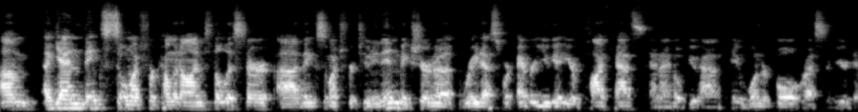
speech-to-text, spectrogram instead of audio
Um, again, thanks so much for coming on to the listener. Uh, thanks so much for tuning in. Make sure to rate us wherever you get your podcasts, and I hope you have a wonderful rest of your day.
